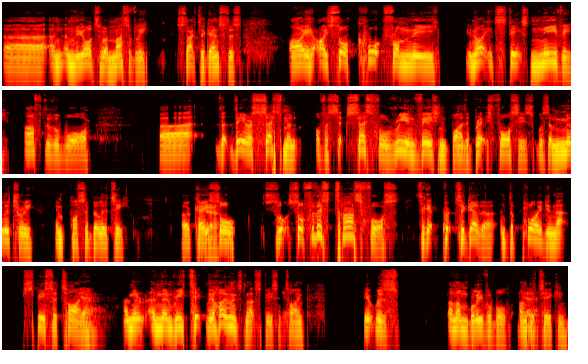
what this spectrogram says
uh, and, and the odds were massively stacked against us. I, I saw a quote from the United States Navy after the war uh, that their assessment of a successful reinvasion by the British forces was a military impossibility. Okay, yeah. so, so so for this task force to get put together and deployed in that space of time, yeah. and then and then retake the islands in that space of yeah. time, it was an unbelievable undertaking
